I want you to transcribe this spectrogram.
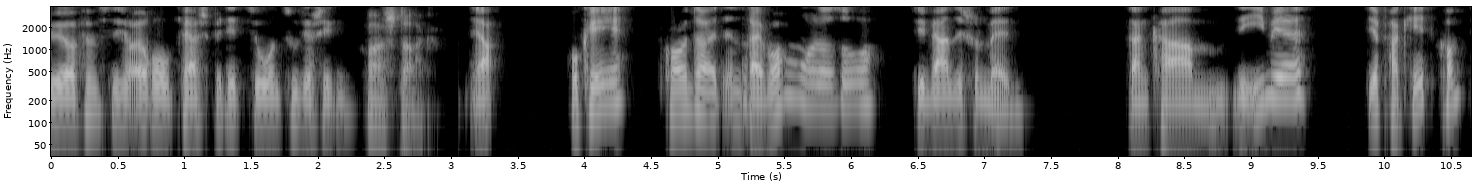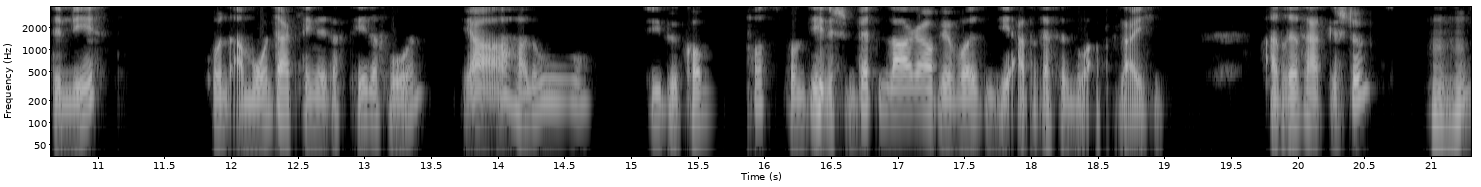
für 50 Euro per Spedition zu dir schicken. War stark. Ja. Okay, kommt halt in drei Wochen oder so. Die werden sich schon melden. Dann kam die E-Mail, ihr Paket kommt demnächst. Und am Montag klingelt das Telefon. Ja, hallo. Sie bekommen Post vom dänischen Bettenlager. Wir wollten die Adresse nur abgleichen. Adresse hat gestimmt. Mhm.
